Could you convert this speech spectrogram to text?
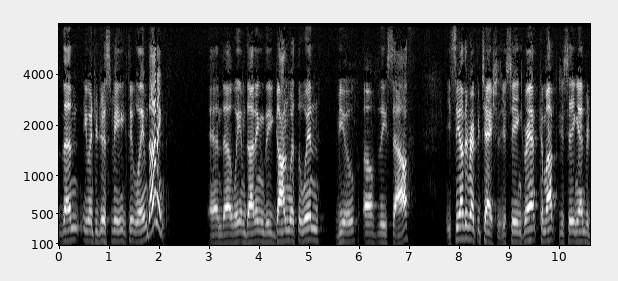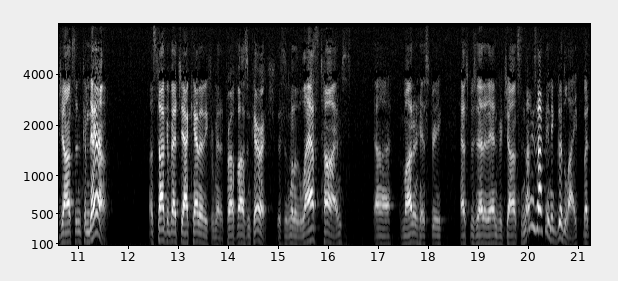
then you introduced me to William Dunning, and uh, William Dunning, the Gone with the Wind view of the South. You see other reputations. You're seeing Grant come up, you're seeing Andrew Johnson come down. Let's talk about Jack Kennedy for a minute. Profiles in Courage. This is one of the last times uh, modern history has presented Andrew Johnson, not exactly in a good light, but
